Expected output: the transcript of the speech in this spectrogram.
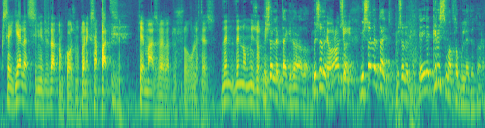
ξεγέλασε συνειδητά τον κόσμο, τον εξαπάτησε. Και εμάς βέβαια τους βουλευτές. Δεν, δεν νομίζω ότι. Μισό λεπτάκι τώρα εδώ. Μισό, λεπτάκι, μισό, ότι... μισό λεπτάκι. Μισό λεπτάκι. Είναι κρίσιμο αυτό που λέτε τώρα.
